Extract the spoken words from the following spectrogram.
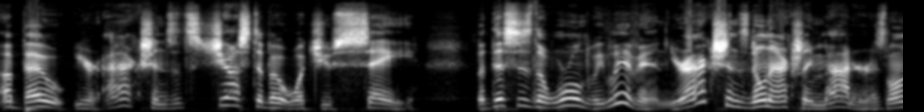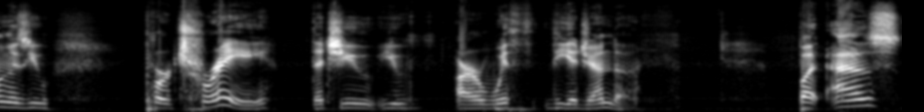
about your actions. It's just about what you say. But this is the world we live in. Your actions don't actually matter as long as you portray that you you are with the agenda. But as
